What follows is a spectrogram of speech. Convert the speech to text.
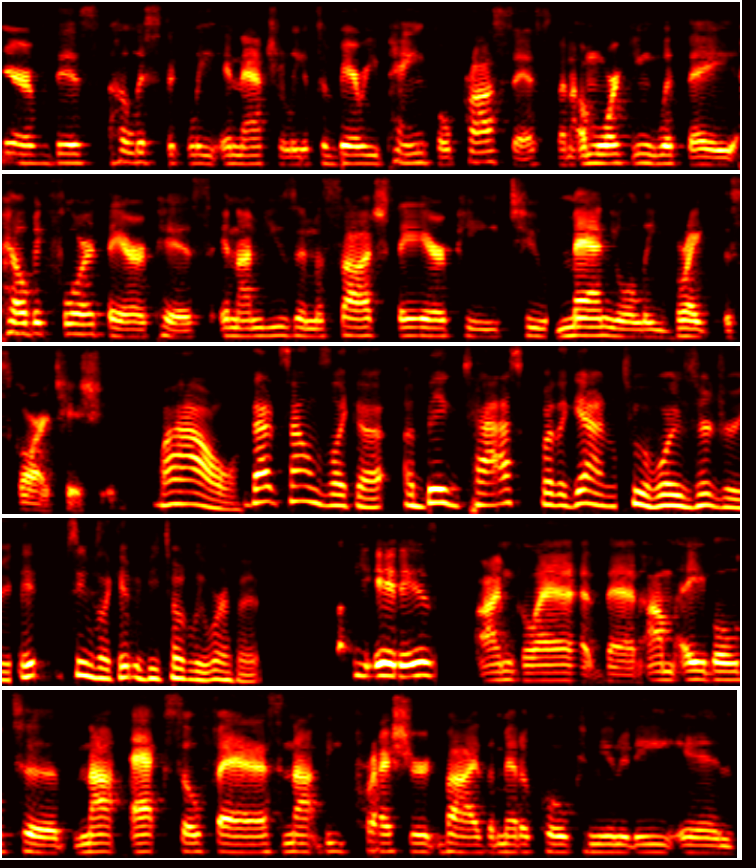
care of this holistically and naturally. It's a very painful process, but I'm working with a pelvic floor therapist and I'm using massage therapy to manually break the scar tissue. Wow. That sounds like a, a big task. But again, to avoid surgery, it seems like it would be totally worth it. It is. I'm glad that I'm able to not act so fast, not be pressured by the medical community. And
